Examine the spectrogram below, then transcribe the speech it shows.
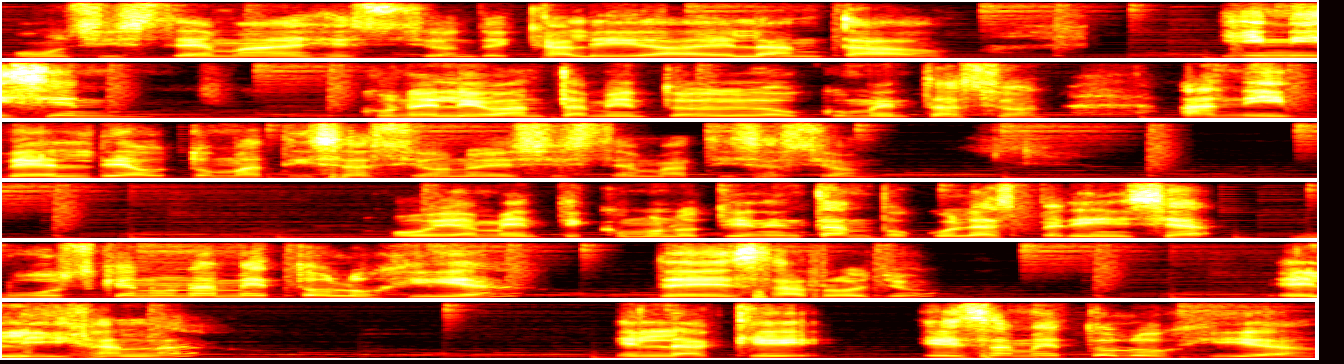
o un sistema de gestión de calidad adelantado, inicien con el levantamiento de documentación a nivel de automatización o de sistematización. Obviamente, como no tienen tampoco la experiencia, busquen una metodología de desarrollo, elíjanla, en la que esa metodología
